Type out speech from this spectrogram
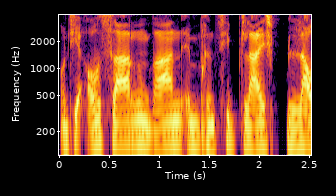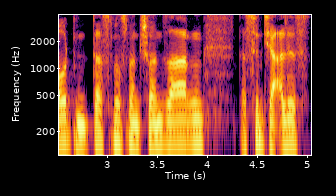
Und die Aussagen waren im Prinzip gleichlautend. Das muss man schon sagen. Das sind ja alles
